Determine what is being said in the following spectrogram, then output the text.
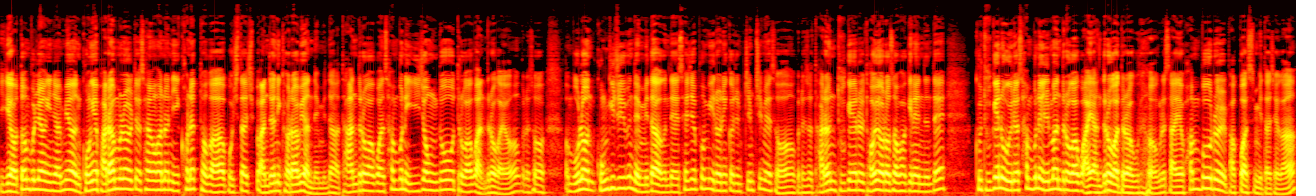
이게 어떤 분량이냐면 공에 바람을 넣을 때 사용하는 이 커넥터가 보시다시피 완전히 결합이 안 됩니다. 다 안 들어가고 한 3분의 2 정도 들어가고 안 들어가요. 그래서 물론 공기 주입은 됩니다. 근데 새 제품이 이러니까 좀 찜찜해서 그래서 다른 두 개를 더 열어서 확인했는데 그두 개는 오히려 3분의 1만 들어가고 아예 안 들어가더라고요. 그래서 아예 환불을 받고 왔습니다, 제가.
